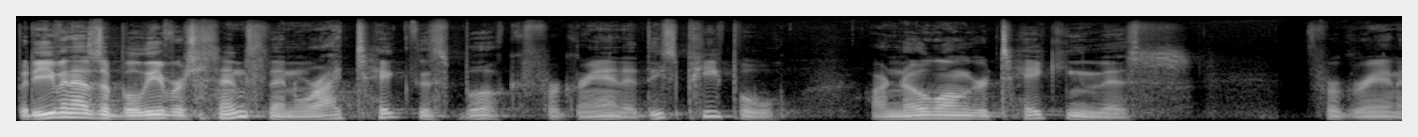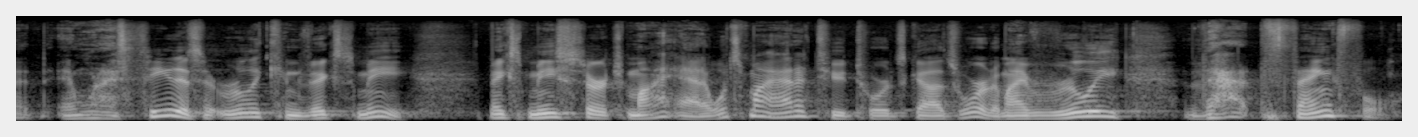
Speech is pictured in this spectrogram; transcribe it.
but even as a believer since then, where I take this book for granted. These people are no longer taking this for granted. And when I see this, it really convicts me, it makes me search my attitude. What's my attitude towards God's word? Am I really that thankful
